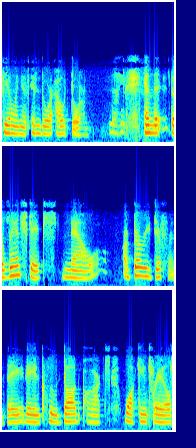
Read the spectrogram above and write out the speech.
feeling of indoor outdoor. Nice. And the the landscapes now are very different. They they include dog parks, walking trails,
